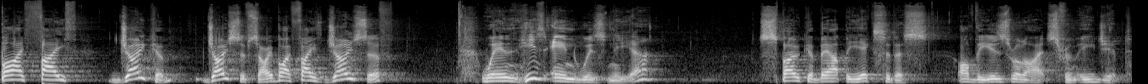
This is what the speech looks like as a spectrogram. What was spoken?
By faith, Jacob, Joseph, sorry, by faith, Joseph, when his end was near, spoke about the exodus of the Israelites from Egypt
